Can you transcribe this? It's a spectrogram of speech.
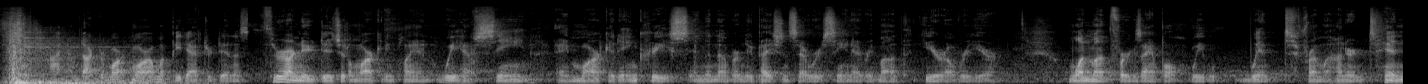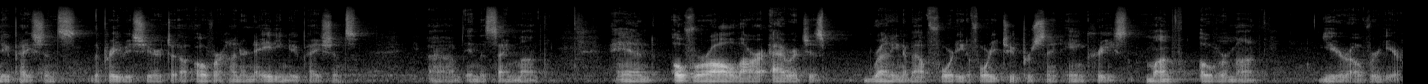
Hi, I'm Dr. Mark Moore. I'm a pediatric dentist. Through our new digital marketing plan, we have seen a marked increase in the number of new patients that we're seeing every month, year over year. One month, for example, we went from 110 new patients the previous year to over 180 new patients um, in the same month. And overall, our average is running about 40 to 42% increase month over month, year over year.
